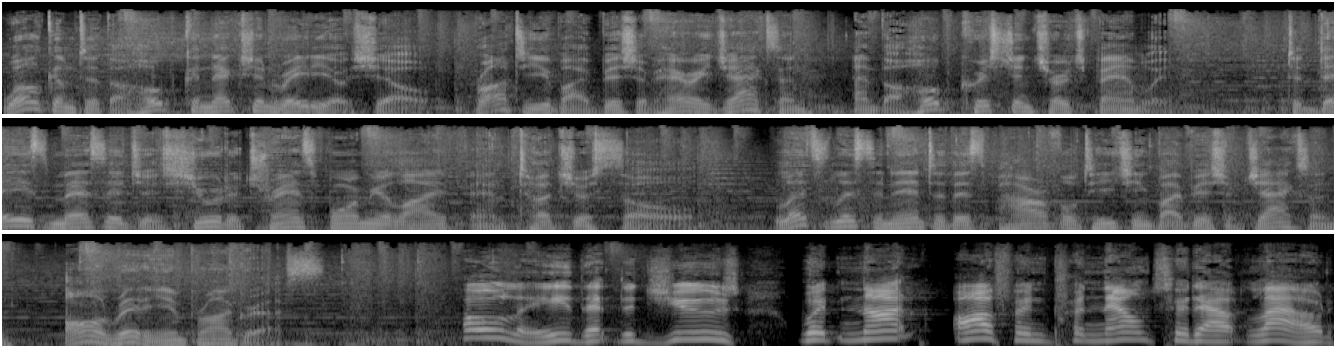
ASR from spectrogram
Welcome to the Hope Connection Radio Show, brought to you by Bishop Harry Jackson and the Hope Christian Church family. Today's message is sure to transform your life and touch your soul. Let's listen in to this powerful teaching by Bishop Jackson, already in progress. Holy, that the Jews would not often pronounce it out loud.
